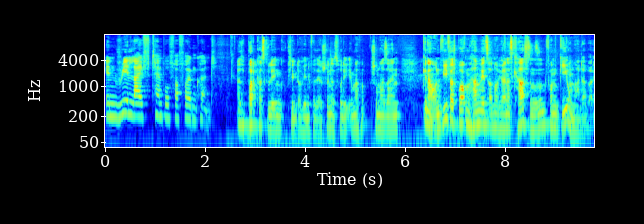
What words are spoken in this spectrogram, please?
in Real-Life-Tempo verfolgen könnt. Also Podcast-Kollegen klingt auf jeden Fall sehr schön, das würde ich immer schon mal sein. Genau, und wie versprochen haben wir jetzt auch noch Johannes Carstensen vom Geomar dabei.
